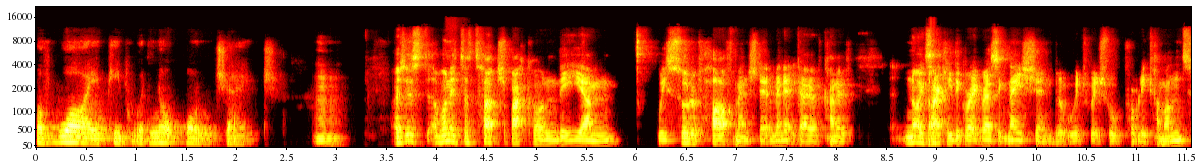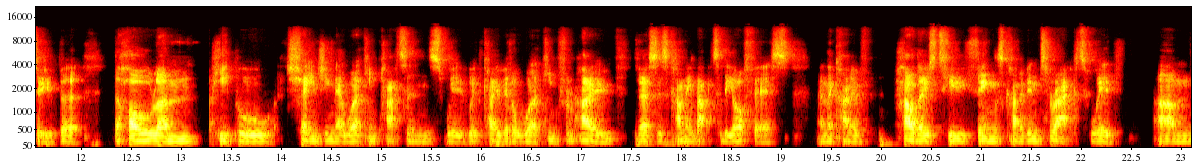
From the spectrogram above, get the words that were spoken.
of why people would not want change. Mm. I just I wanted to touch back on the um we sort of half mentioned it a minute ago of kind of not exactly the great resignation, but which which we'll probably come on to, but the whole um, people changing their working patterns with with COVID or working from home versus coming back to the office, and the kind of how those two things kind of interact with um,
